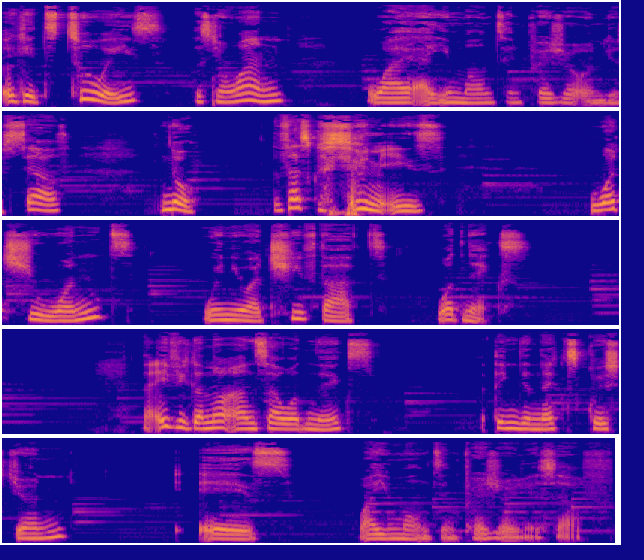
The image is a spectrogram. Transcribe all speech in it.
okay, it's two ways. Question one, why are you mounting pressure on yourself? No, the first question is what you want when you achieve that, what next? Now, if you cannot answer what next, I think the next question is why you mounting pressure on yourself?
